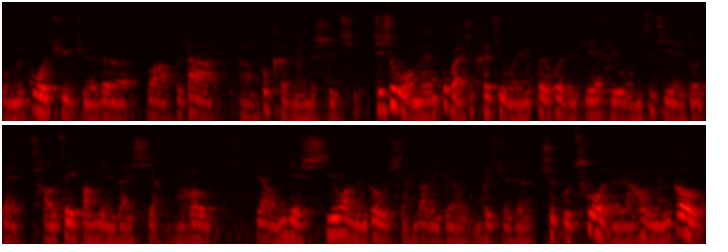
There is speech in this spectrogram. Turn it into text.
我们过去觉得哇不大呃不可能的事情。其实我们不管是科技委员会或者 DFU，我们自己也都在朝这一方面在想。然后要我们也希望能够想到一个我们会觉得是不错的，然后能够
